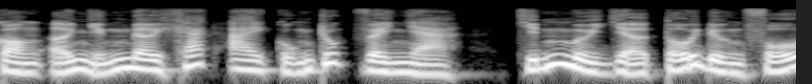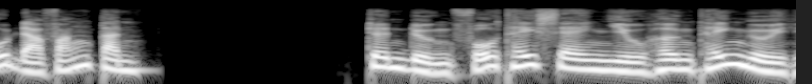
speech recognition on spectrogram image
còn ở những nơi khác ai cũng rút về nhà, 9-10 giờ tối đường phố đã vắng tanh. Trên đường phố thấy xe nhiều hơn thấy người,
